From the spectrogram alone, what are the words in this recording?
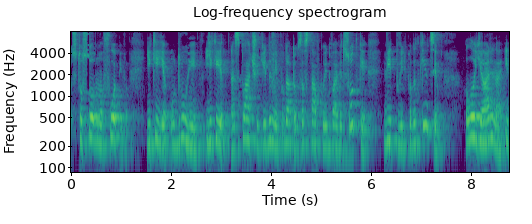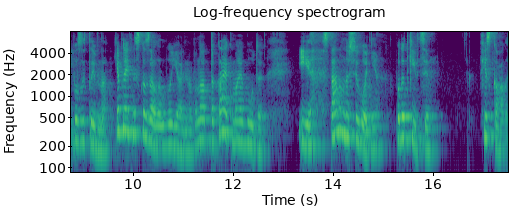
стосовно ФОПів, які є у другій, які сплачують єдиний податок за ставкою 2%, відповідь податківців лояльна і позитивна. Я б навіть не сказала лояльна, вона така, як має бути. І станом на сьогодні податківці. Фіскали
